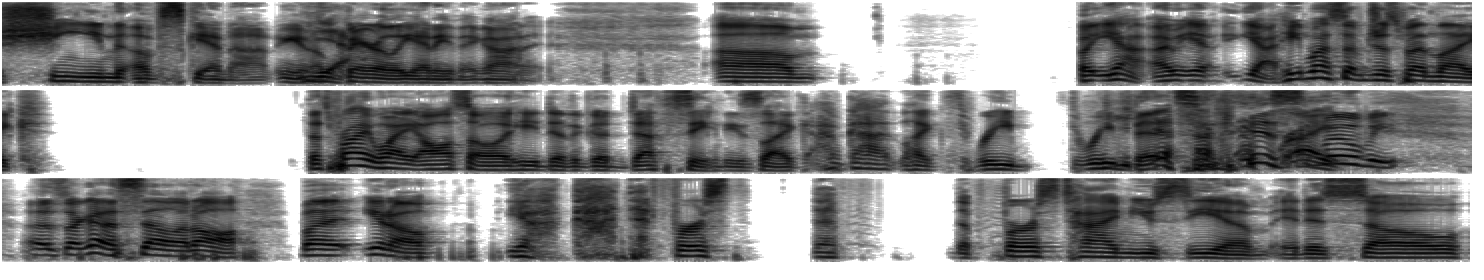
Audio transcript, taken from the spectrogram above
sheen of skin on, you know, Yeah. barely anything on it. Um, but yeah, I mean, yeah, he must have just been like. That's probably why. Also, he did a good death scene. He's like, I've got like three three bits Yeah, in this right. movie, uh, so I got to sell it all. But you know, yeah, God, that first that the first time you see him, it is so.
